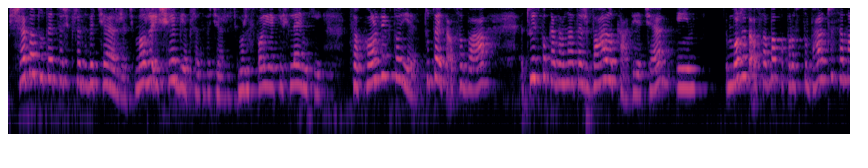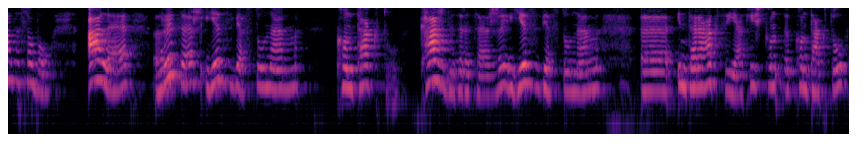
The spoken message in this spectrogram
trzeba tutaj coś przezwyciężyć, może i siebie przezwyciężyć, może swoje jakieś lęki, cokolwiek to jest. Tutaj ta osoba, tu jest pokazana też walka, wiecie, i może ta osoba po prostu walczy sama ze sobą, ale rycerz jest zwiastunem kontaktu. Każdy z rycerzy jest zwiastunem e, interakcji jakiejś, kon, kontaktu.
